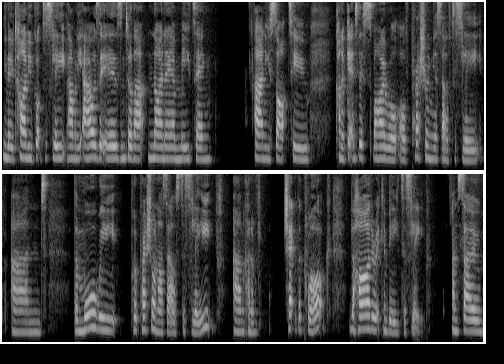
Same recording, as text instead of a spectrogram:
you know, time you've got to sleep, how many hours it is until that 9 a.m. meeting and you start to kind of get into this spiral of pressuring yourself to sleep. And the more we put pressure on ourselves to sleep and kind of check the clock, the harder it can be to sleep. And so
